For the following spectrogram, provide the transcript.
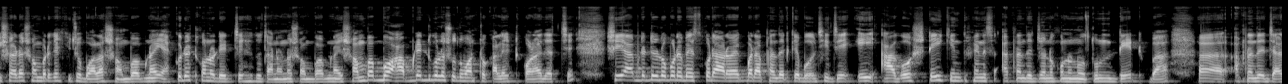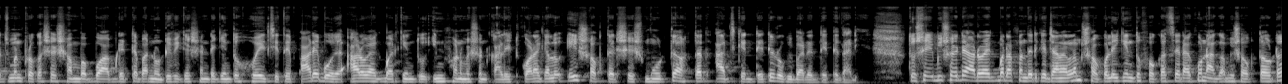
বিষয়টা সম্পর্কে কিছু বলা সম্ভব নয় অ্যাকুরেট কোনো ডেট যেহেতু জানানো সম্ভব নয়, সম্ভাব্য আপডেটগুলো শুধুমাত্র কালেক্ট করা যাচ্ছে। সেই আপডেটের উপরে বেস করে আরও একবার আপনাদেরকে বলছি যে এই আগস্টেই কিন্তু ফ্রেন্ডস আপনাদের জন্য কোনো নতুন ডেট বা আপনাদের জাজমেন্ট প্রকাশের সম্ভাব্য আপডেটটা বা নোটিফিকেশনটা কিন্তু হয়ে যেতে পারে বলে আরও একবার কিন্তু ইনফরমেশন কালেক্ট করা গেল এই সপ্তাহের শেষ মুহূর্তে, অর্থাৎ আজকের ডেটে রবিবারের ডেটে দাঁড়িয়ে। তো সেই বিষয়টা আরও একবার আপনাদেরকে জানালাম। সকলেই কিন্তু ফোকাসে রাখুন আগামী সপ্তাহটা।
